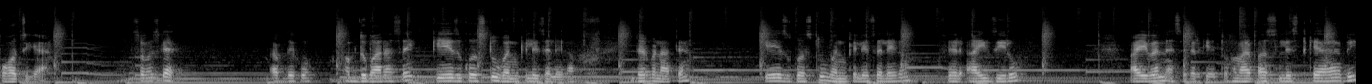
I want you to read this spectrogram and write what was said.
पहुँच गया। समझ गए? अब देखो अब दोबारा से के इज़ इक्वल्स टू वन के लिए चलेगा। इधर बनाते हैं। के इज़ टू वन के लिए चलेगा। फिर आई ज़ीरो आई वन ऐसे करके। तो हमारे पास लिस्ट क्या है अभी?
